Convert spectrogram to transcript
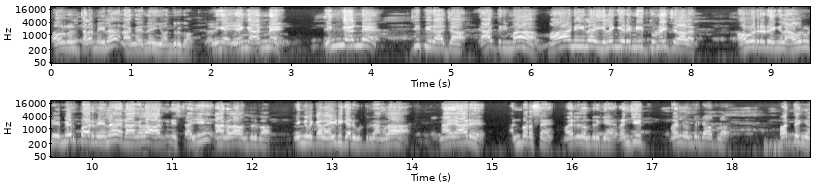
அவர்கள் தலைமையில நாங்க இங்க வந்திருக்கோம். நீங்க எங்க அண்ணன் எங்க அண்ணன் ஜிபி ராஜா யார் தெரியுமா? மாநில இளைஞரணி துணை செயலாளர். அவருடைய எங்களை அவருடைய மேற்பார்வையில நாங்களாம் ஆர்கனைஸ்ட் ஆகி நாங்களாம் வந்திருக்கோம். எங்களுக்கான ஐடி கார்டு கொடுத்துருக்காங்களா? நான் யாரு? அன்பரசன். மதுரையில் வந்திருக்கேன். ரஞ்சித் மதுரையில் வந்திருக்காப்புல. பாத்துங்க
